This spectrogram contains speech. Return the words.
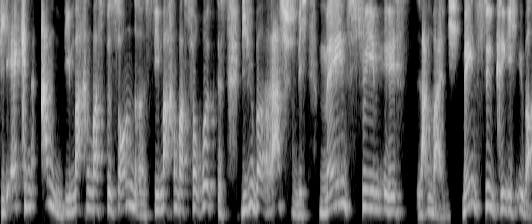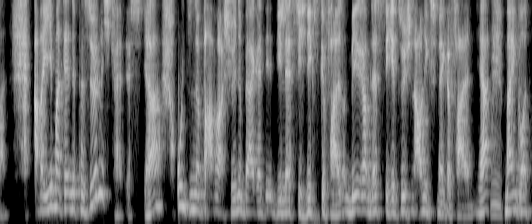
die ecken an, die machen was Besonderes, die machen was Verrücktes, die überraschen mich. Mainstream ist langweilig. Mainstream kriege ich überall. Aber jemand, der eine Persönlichkeit ist, ja, und eine Barbara Schöneberger, die, die lässt sich nichts gefallen und Miriam lässt sich inzwischen auch nichts mehr gefallen, ja. Mhm. Mein Gott,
